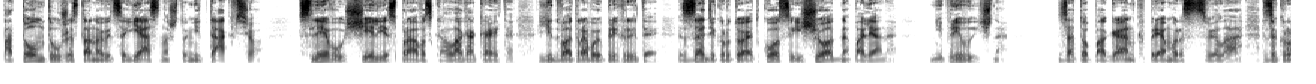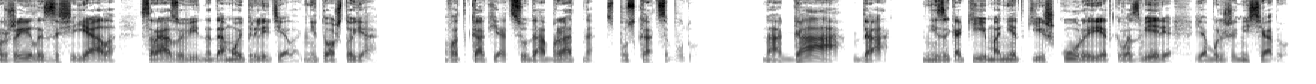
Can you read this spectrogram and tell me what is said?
потом-то уже становится ясно, что не так все. Слева ущелье, справа скала какая-то, едва травой прикрытая, сзади крутой откос и еще одна поляна. Непривычно. Зато поганка прямо расцвела, закружилась, засияла, сразу видно, домой прилетела, не то что я. Вот как я отсюда обратно спускаться буду? Нога, да, ни за какие монетки и шкуры редкого зверя я больше не сяду.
